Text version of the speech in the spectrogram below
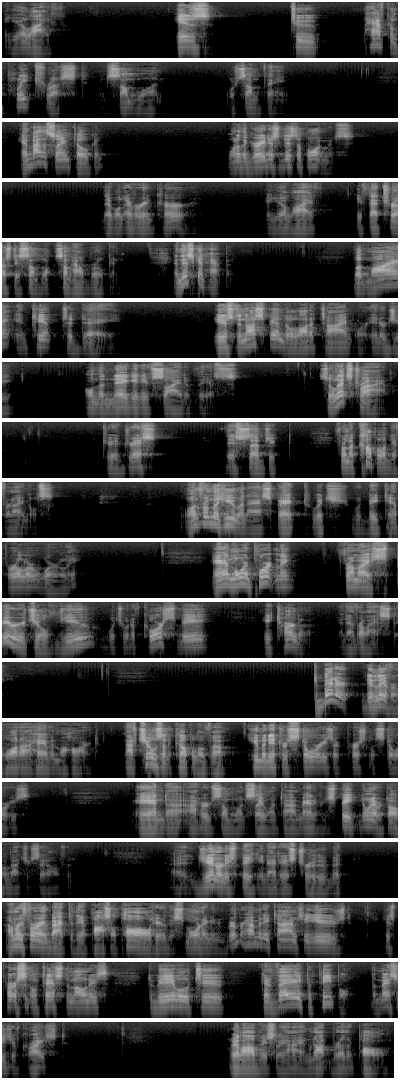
in your life is to have complete trust in someone or something. And by the same token, one of the greatest disappointments that will ever incur in your life if that trust is somewhat, somehow broken. And this can happen. But my intent today is to not spend a lot of time or energy on the negative side of this. So let's try to address this subject from a couple of different angles. One from the human aspect, which would be temporal or worldly, and more importantly, from a spiritual view, which would, of course, be eternal and everlasting. To better deliver what I have in my heart, I've chosen a couple of uh, human interest stories or personal stories. And uh, I heard someone say one time, man, if you speak, don't ever talk about yourself. And, uh, generally speaking, that is true, but I'm referring back to the Apostle Paul here this morning. And remember how many times he used his personal testimonies to be able to convey to people the message of Christ? Well, obviously, I am not Brother Paul,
